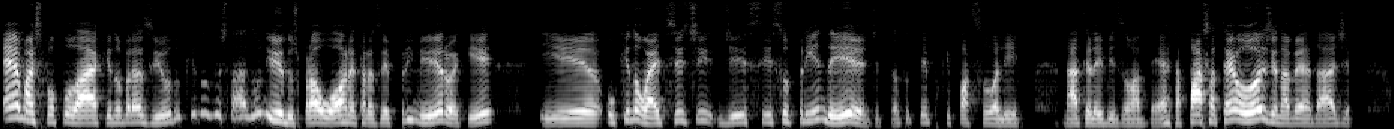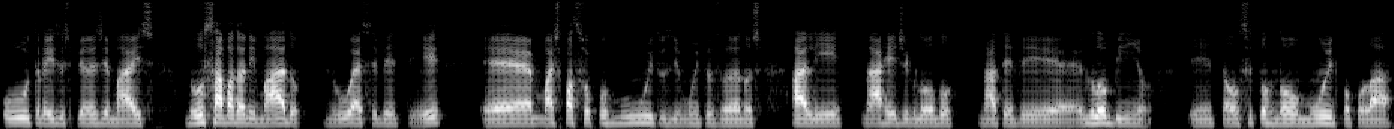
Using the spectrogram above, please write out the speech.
é mais popular aqui no Brasil do que nos Estados Unidos. Para o Warner trazer primeiro aqui, e o que não é de se, de se surpreender, de tanto tempo que passou ali na televisão aberta, passa até hoje, na verdade, o Três Espiãs Demais no Sábado Animado, no SBT, é, mas passou por muitos e muitos anos ali na Rede Globo, na TV Globinho. Então se tornou muito popular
